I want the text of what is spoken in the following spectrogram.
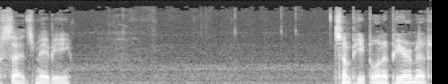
Besides maybe some people in a pyramid.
